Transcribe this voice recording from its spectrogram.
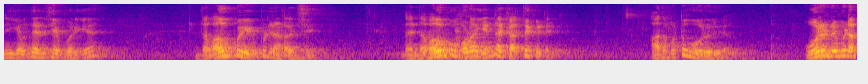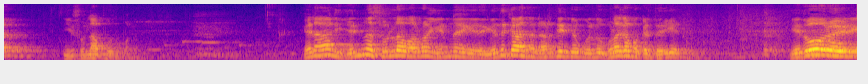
நீங்கள் வந்து என்ன செய்ய போகிறீங்க இந்த வகுப்பு எப்படி நடந்துச்சு? இந்த இந்த வகுப்பு மூலம் என்ன கற்றுக்கிட்டேன் அதை மட்டும் ஒரு ஒரு நிமிடம். நீங்கள் சொன்னால் போதுமான ஏன்னா நீ என்ன சொல்ல வர்றோம் என்ன எதுக்காக நடத்தியிருக்கோங்கிறது உலக மக்கள் தெரியட்டும். ஏதோ ஒரு நீ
